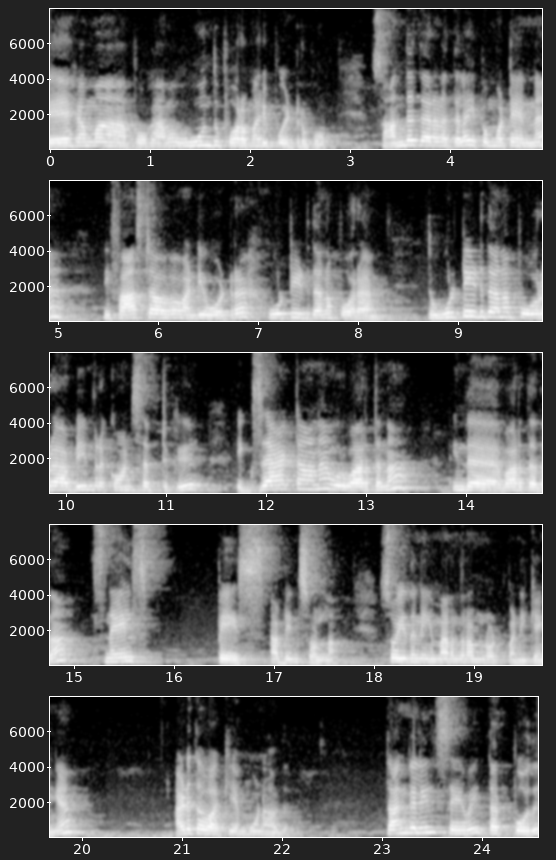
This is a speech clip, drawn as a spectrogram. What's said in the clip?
வேகமாக போகாமல் ஊந்து போகிற மாதிரி போயிட்டுருப்போம் ஸோ அந்த தருணத்தில் இப்போ மட்டும் என்ன நீ ஃபாஸ்ட்டாக வண்டி ஓட்டுற உருட்டிட்டு தானே போகிற இந்த உருட்டிட்டு தானே போகிற அப்படின்ற கான்செப்டுக்கு எக்ஸாக்டான ஒரு வார்த்தைனா இந்த வார்த்தை தான் ஸ்னெயில்ஸ் பேஸ் அப்படின்னு சொல்லலாம். ஸோ இதை நீங்கள் மறந்துடாமல் நோட் பண்ணிக்கங்க. அடுத்த வாக்கியம் மூணாவது. தங்களின் சேவை தற்போது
